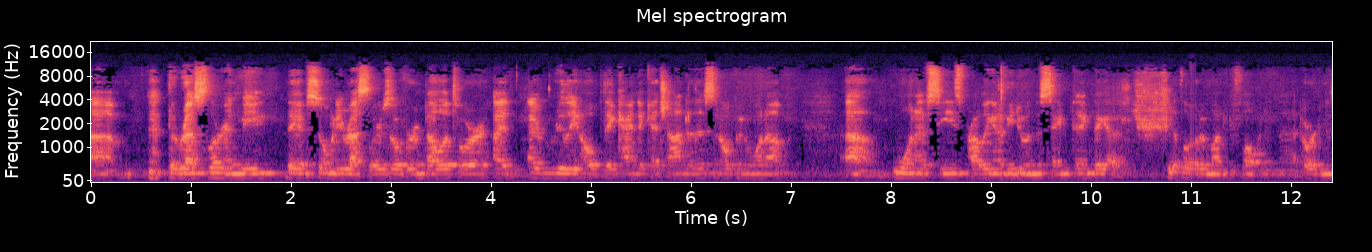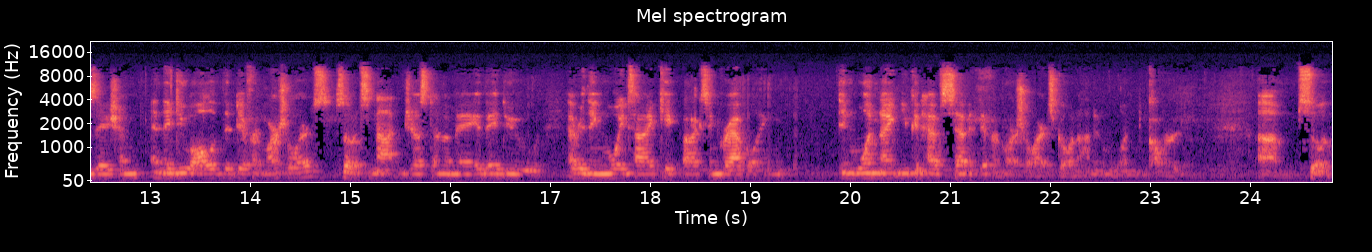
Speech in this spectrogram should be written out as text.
Um, the wrestler and me, they have so many wrestlers over in Bellator. I, I really hope they kind of catch on to this and open one up. Um, ONE FC is probably going to be doing the same thing. They got a shitload of money flowing in organization, and they do all of the different martial arts. So it's not just MMA. They do everything Muay Thai, kickboxing, grappling. In one night, you can have seven different martial arts going on in one card. Um, so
